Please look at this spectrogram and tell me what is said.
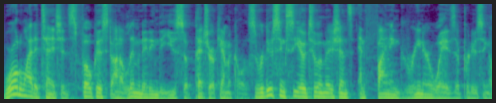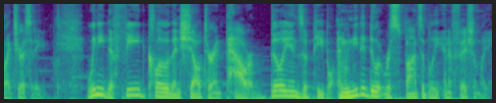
Worldwide attention is focused on eliminating the use of petrochemicals, reducing CO2 emissions, and finding greener ways of producing electricity. We need to feed, clothe, and shelter and power billions of people, and we need to do it responsibly and efficiently.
